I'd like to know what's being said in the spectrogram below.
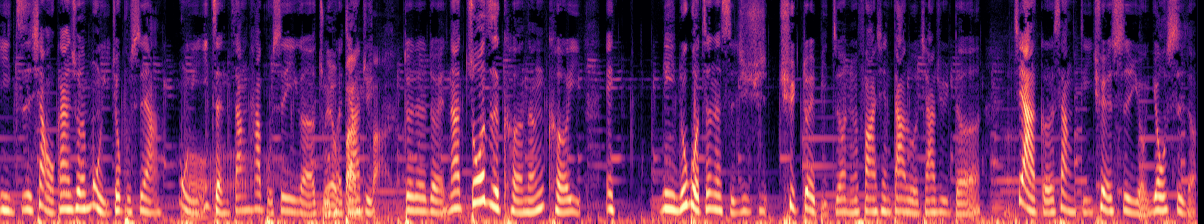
椅子像我刚才说的木椅就不是啊，木椅一整张它不是一个组合家具。对对对，那桌子可能可以。哎，你如果真的实际去去对比之后，你会发现大陆家具的价格上的确是有优势的。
